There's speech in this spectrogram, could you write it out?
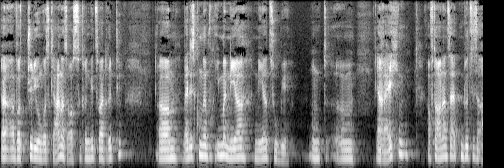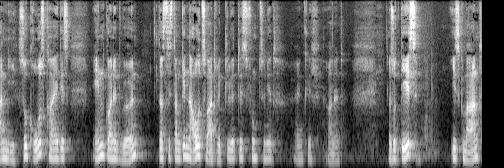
äh, was, Entschuldigung, was Kleines rauskriegen wie zwei Drittel, ähm, weil das kommt einfach immer näher, näher zu. Wie. Und ähm, erreichen auf der anderen Seite tut es auch nie. So groß kann ich das n gar nicht wählen, dass das dann genau zwei Drittel wird, das funktioniert eigentlich auch nicht. Also das ist gemeint,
